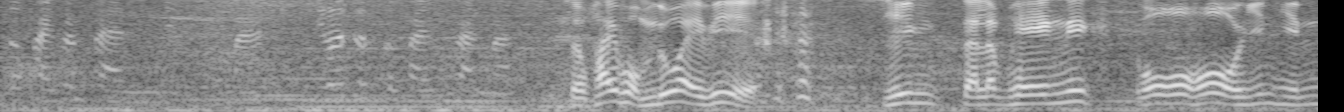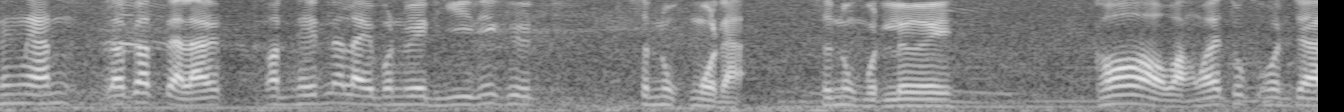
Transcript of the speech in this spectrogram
เซอร์ไพรส์แฟนๆไหม คิดว่าจะเซอร์ไพรส์แฟนๆไหมเซอร์ไพรส์ผมด้วยพี่จริงแต่ละเพลงนี่โอ้โหหินหินทั้งนั้น แล้วก็แต่ละคอนเทนต์อะไรบนเวทีนี่คือสนุกหมดอะสนุกหมดเลย ก็หวังว่าทุกคนจะ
